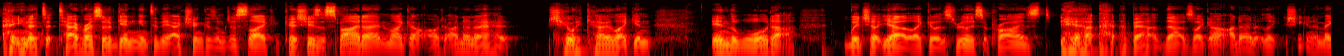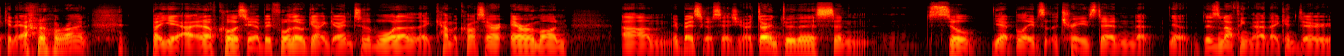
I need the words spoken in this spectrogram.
you know Tavra sort of getting into the action because I'm just like because she's a spider and like I, I don't know how she would go like in in the water which uh, yeah like i was really surprised yeah about that. I was like oh i don't know like is she gonna make it out all right? But yeah and of course you know before they were going to go into the water that they come across er- Aramon. um it basically says you know don't do this and still yeah believes that the tree is dead and that you know there's nothing that they can do.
